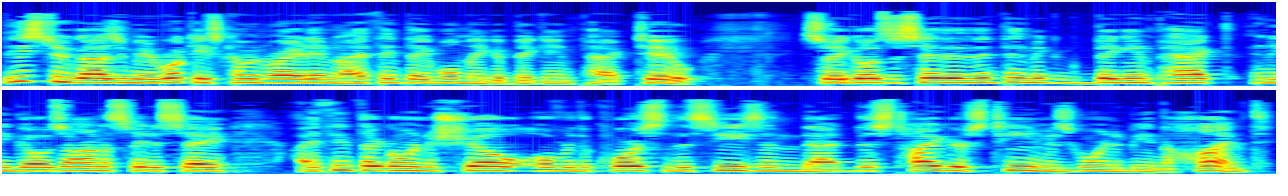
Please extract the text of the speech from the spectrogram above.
these two guys are going to be rookies coming right in, and I think they will make a big impact too. So he goes to say they think they make a big impact, and he goes honestly to say, I think they're going to show over the course of the season that this Tigers team is going to be in the hunt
